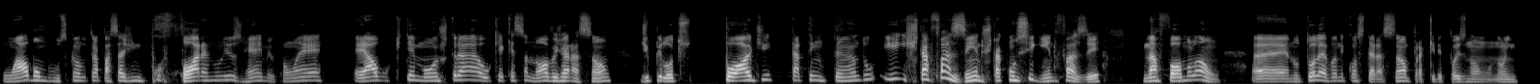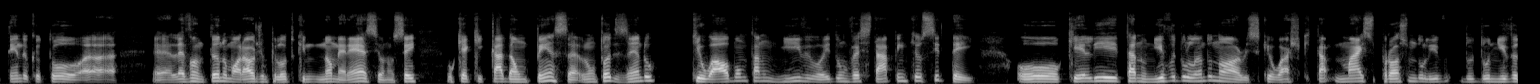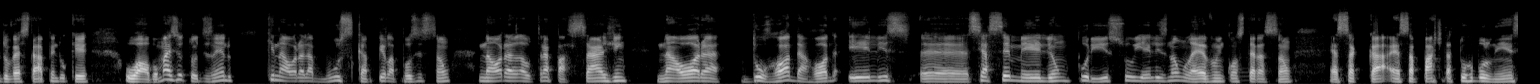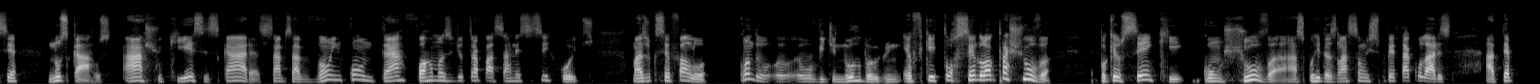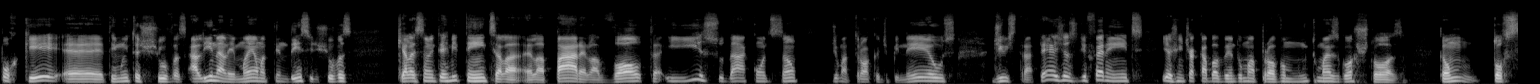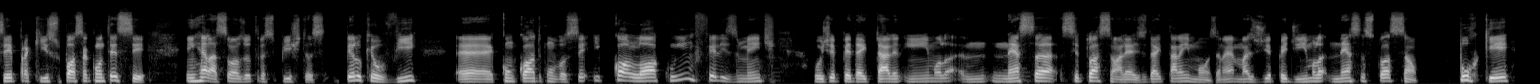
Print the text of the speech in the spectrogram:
um álbum buscando ultrapassagem por fora no Lewis Hamilton. É, é algo que demonstra o que, é que essa nova geração de pilotos pode estar tá tentando e está fazendo, está conseguindo fazer na Fórmula 1. É, não estou levando em consideração para que depois não, não entenda que eu estou uh, ah, é, levantando moral de um piloto que não merece, eu não sei o que é que cada um pensa, eu não estou dizendo que o álbum está no nível aí de um Verstappen que eu citei ou que ele está no nível do Lando Norris, que eu acho que está mais próximo do, do, do, nível do Verstappen do que o Albon. Mas eu estou dizendo que na hora da busca pela posição, na hora da ultrapassagem, na hora do roda-roda, eles é, se assemelham por isso e eles não levam em consideração essa, essa parte da turbulência nos carros. Acho que esses caras, sabe, sabe, vão encontrar formas de ultrapassar nesses circuitos. Mas o que você falou, quando eu ouvi de Nürburgring, eu fiquei torcendo logo para chuva, porque eu sei que com chuva as corridas lá são espetaculares, até porque é, tem muitas chuvas. Ali na Alemanha, é uma tendência de chuvas que elas são intermitentes, ela, ela para, ela volta, e isso dá a condição de uma troca de pneus, de estratégias diferentes, e a gente acaba vendo uma prova muito mais gostosa. Então, torcer para que isso possa acontecer. Em relação às outras pistas, pelo que eu vi, é, concordo com você e coloco, infelizmente, o GP da Itália em Imola nessa situação. Aliás, da Itália em Monza, né? Mas o GP de Imola nessa situação. Porque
